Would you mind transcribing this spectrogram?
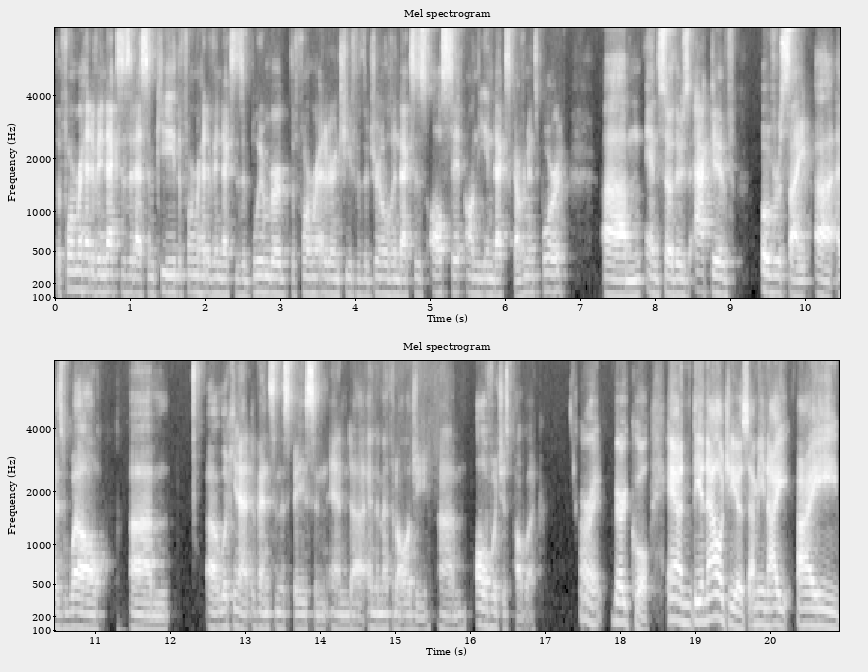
the former head of indexes at S&P, the former head of indexes at Bloomberg, the former editor-in-chief of the Journal of Indexes all sit on the index governance board. Um, and so there's active oversight uh, as well um, uh, looking at events in the space and and uh, and the methodology, um, all of which is public. All right, very cool. And the analogy is, I mean, I I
